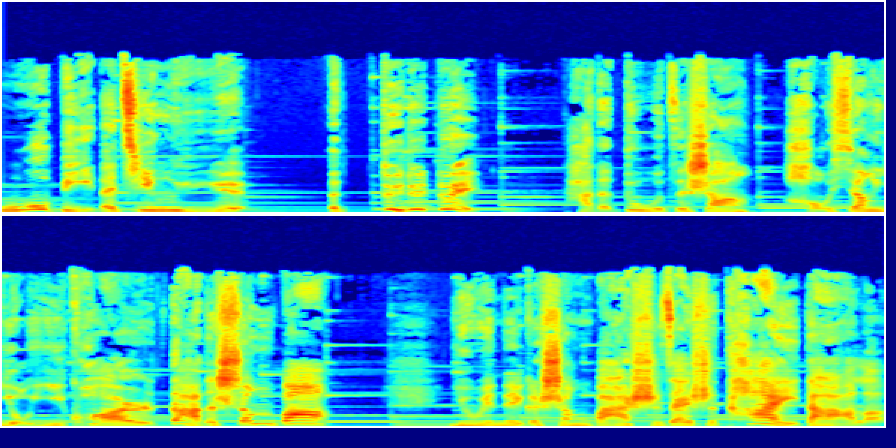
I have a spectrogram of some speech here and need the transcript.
无比的鲸鱼。”对对对，他的肚子上好像有一块大的伤疤，因为那个伤疤实在是太大了，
